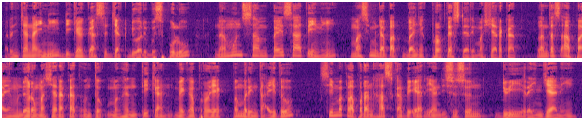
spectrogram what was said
Rencana ini digagas sejak 2010, namun sampai saat ini masih mendapat banyak protes dari masyarakat. Lantas apa yang mendorong masyarakat untuk menghentikan mega proyek pemerintah itu? Simak laporan khas KBR yang disusun Dwi Renjani.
